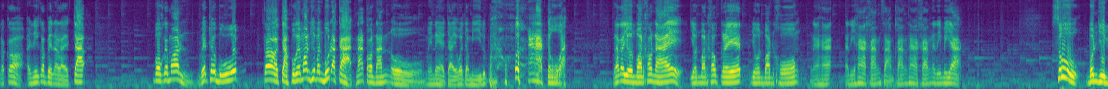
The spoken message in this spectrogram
แล้วก็อันนี้ก็เป็นอะไรจับโปเกมอนเวเทอร์บูทก็จับโปเกมอนที่มันบูทอากาศนะตอนนั้น โอ้ไม่แน่ใจว่าจะมีหรือเปล่า ตัว แล้วก็โยนบอลเข้าไหนโยนบอลเข้าเกรด โยนบอลโค้งนะฮะ อันนี้ 5 ครั้ง 3 ครั้ง 5 ครั้ง อันนี้ไม่ยาก สู้บนยิม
